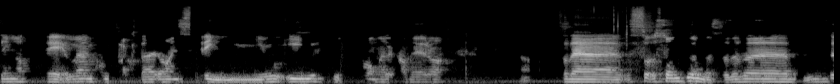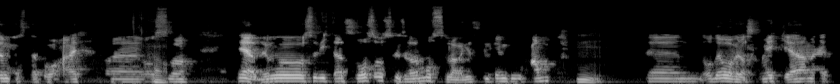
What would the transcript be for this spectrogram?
det er jo en kontakt der, og han springer jo i utgangspunktet, eller hva han gjør. Og. Så det, så, sånn dømmes det, det, dømmes det på her. Eh, og så er det jo, så vidt jeg så, så syns jeg Mosselaget spilte en god kamp. Mm. Eh, og det overrasker meg ikke. De er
